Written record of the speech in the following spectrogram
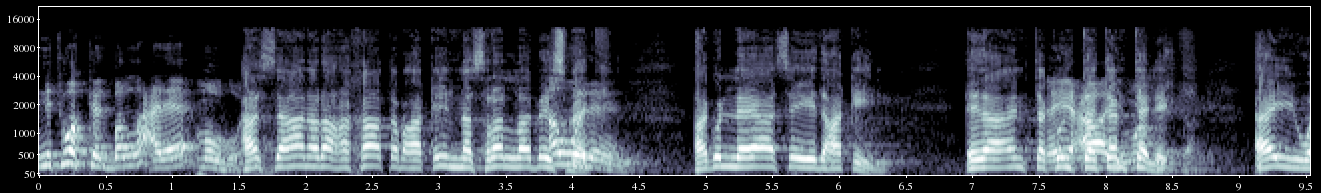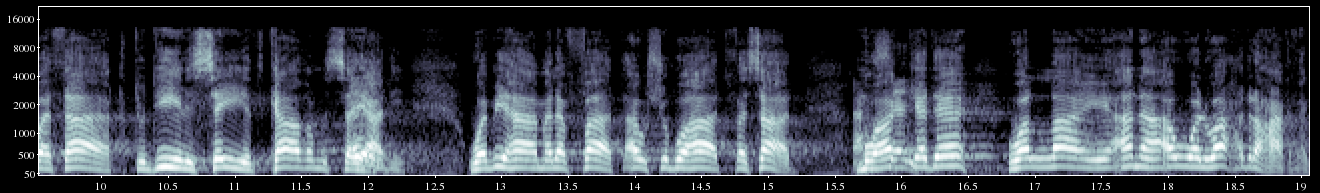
نتوكل بالله على موضوع هسه أنا راح أخاطب عقيل نصر الله باسمك أولاً. أقول له يا سيد عقيل إذا أنت كنت تمتلك. أي وثائق تدين السيد كاظم السيادي وبها ملفات أو شبهات فساد. مؤكدة والله أنا أول واحد راح أخذك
